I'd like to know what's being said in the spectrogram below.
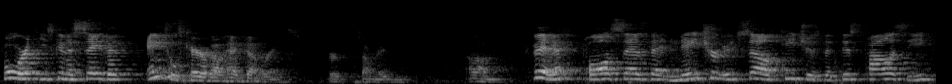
Fourth, he's going to say that angels care about head coverings for some reason. Um, fifth, Paul says that nature itself teaches that this policy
